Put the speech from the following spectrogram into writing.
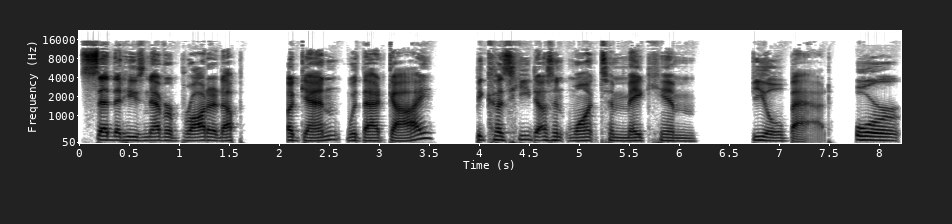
said that he's never brought it up again with that guy because he doesn't want to make him feel bad or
